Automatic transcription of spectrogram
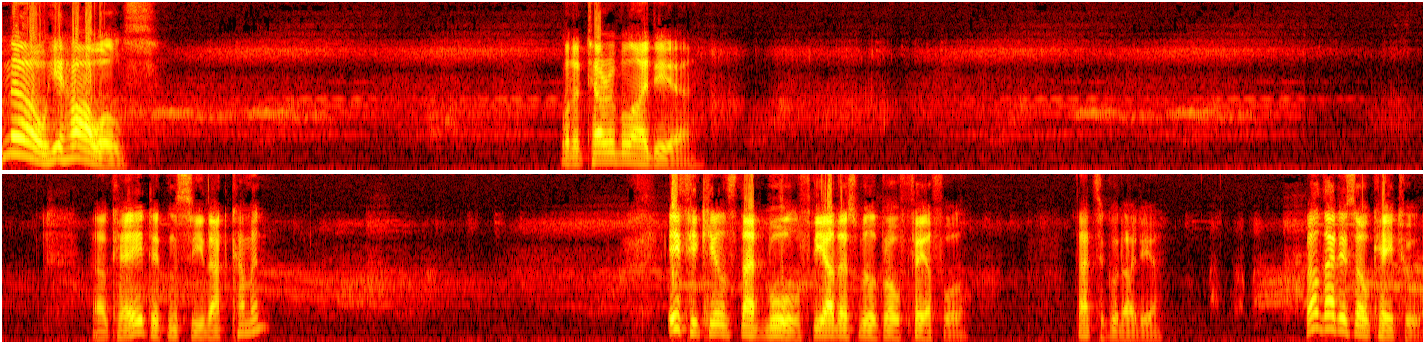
No, he howls. What a terrible idea. Okay, didn't see that coming. If he kills that wolf, the others will grow fearful. That's a good idea. Well, that is okay too.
